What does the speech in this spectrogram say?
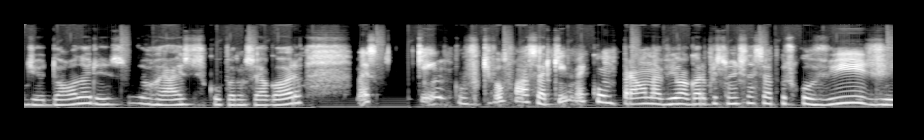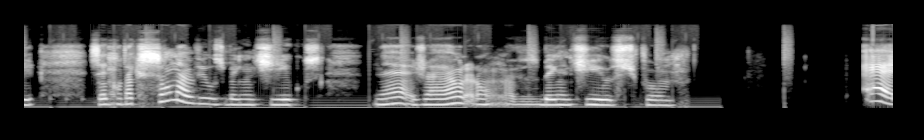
de dólares, ou reais, desculpa, não sei agora. Mas quem, que vamos falar sério, quem vai comprar um navio agora, principalmente nessa época de Covid, sem contar que são navios bem antigos, né? Já eram navios bem antigos, tipo. É,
